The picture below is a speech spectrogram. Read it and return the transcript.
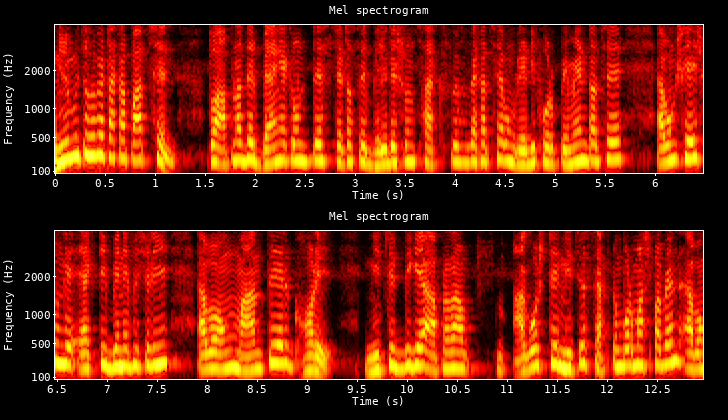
নিয়মিতভাবে টাকা পাচ্ছেন, তো আপনাদের ব্যাঙ্ক অ্যাকাউন্টের স্ট্যাটাসে ভ্যালিডেশন সাকসেস দেখাচ্ছে এবং রেডি ফর পেমেন্ট আছে এবং সেই সঙ্গে অ্যাক্টিভ বেনিফিশিয়ারি এবং মান্থের ঘরে নিচের দিকে আপনারা আগস্টের নিচে সেপ্টেম্বর মাস পাবেন এবং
